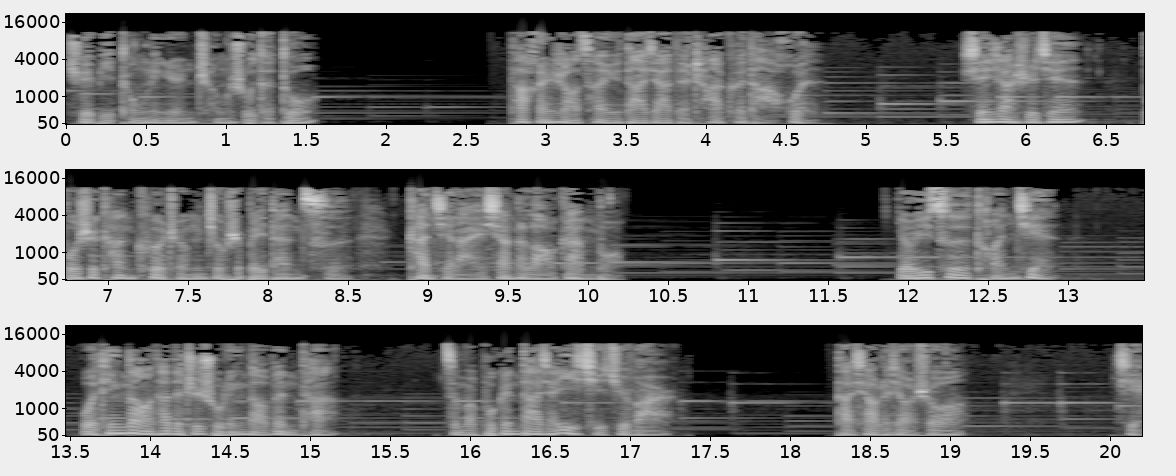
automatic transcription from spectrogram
却比同龄人成熟的多。他很少参与大家的插科打诨，闲暇时间不是看课程就是背单词，看起来像个老干部。有一次团建，我听到他的直属领导问他：“怎么不跟大家一起去玩？”他笑了笑说：“姐，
